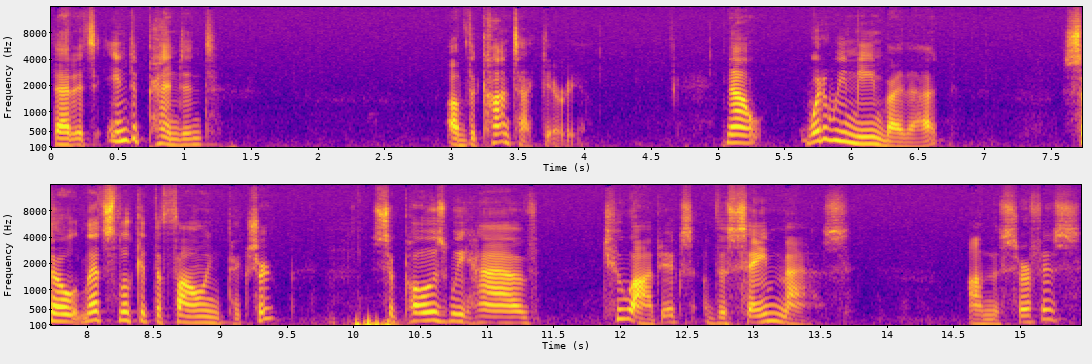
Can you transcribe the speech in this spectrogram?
that it's independent of the contact area. Now, what do we mean by that? So let's look at the following picture. Suppose we have two objects of the same mass on the surface.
